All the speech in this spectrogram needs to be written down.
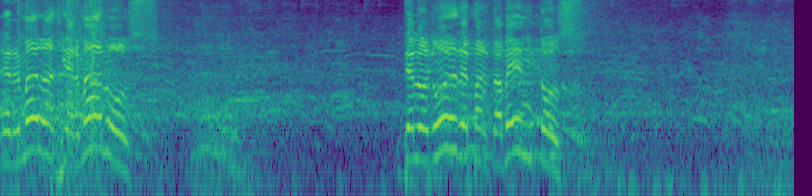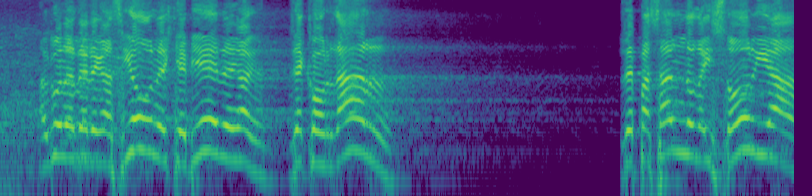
hermanas y hermanos de los nueve departamentos, algunas delegaciones que vienen a recordar, repasando la historia,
